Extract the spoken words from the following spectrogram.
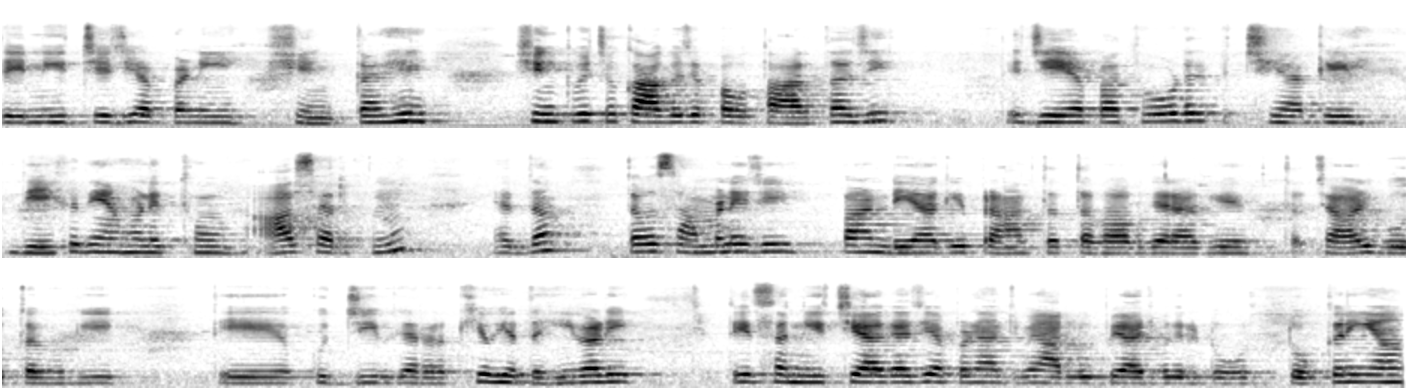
ਤੇ ਨੀਚੇ ਜੀ ਆਪਣੀ ਸ਼ਿੰਕ ਆ ਇਹ। ਸ਼ਿੰਕ ਵਿੱਚੋਂ ਕਾਗਜ਼ ਆਪਾਂ ਉਤਾਰਤਾ ਜੀ। ਤੇ ਜੇ ਆਪਾਂ ਥੋੜੇ ਪਿੱਛੇ ਆ ਕੇ ਦੇਖਦੇ ਹਾਂ ਹੁਣ ਇੱਥੋਂ ਆਹ ਸੈਲਫ ਨੂੰ ਇਦਾਂ ਤਾਂ ਉਹ ਸਾਹਮਣੇ ਜੀ ਭਾਂਡੇ ਆ ਗਏ, ਪ੍ਰਾਂਤ ਤਵਾ ਵਗੈਰਾ ਆ ਗਏ, ਚਾਹ ਦੀ ਬੋਤਲ ਹੋ ਗਈ, ਤੇ ਕੁੱਜੀ ਵਗੈਰਾ ਰੱਖੀ ਹੋਈ ਹੈ ਦਹੀਂ ਵਾਲੀ, ਤੇ ਇਸ ਨੀਚੇ ਆ ਗਿਆ ਜੀ ਆਪਣਾ ਜਿਵੇਂ ਆਲੂ, ਪਿਆਜ਼ ਵਗੈਰਾ ਟੋ, ਟੋਕਰੀਆਂ,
